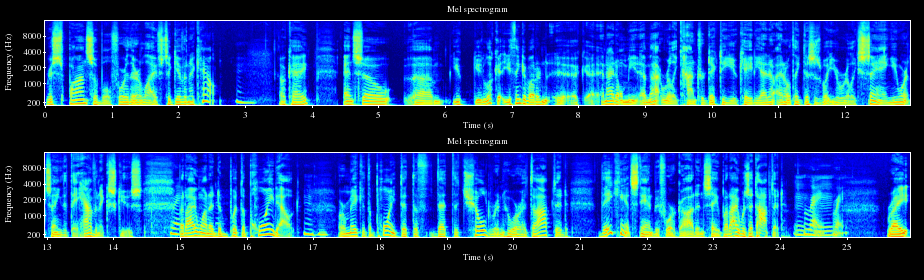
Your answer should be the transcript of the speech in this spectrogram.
responsible for their lives to give an account. Okay, and so um, you you look at you think about it, uh, and I don't mean I'm not really contradicting you, Katie. I don't I don't think this is what you're really saying. You weren't saying that they have an excuse, Right. but I wanted to put the point out or make it the point that the that the children who are adopted, they can't stand before God and say, "But I was adopted." Right. Right. right?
